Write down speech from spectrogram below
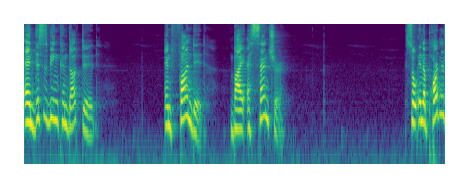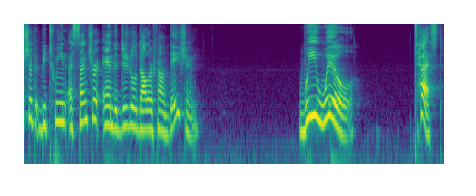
And this is being conducted and funded by Accenture so, in a partnership between Accenture and the Digital Dollar Foundation, we will test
